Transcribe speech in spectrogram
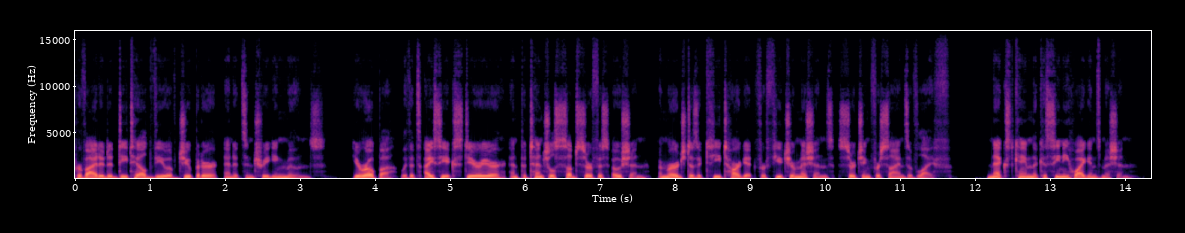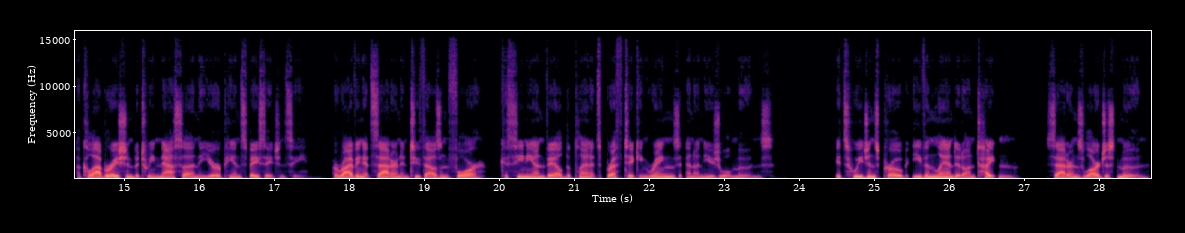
provided a detailed view of Jupiter and its intriguing moons. Europa, with its icy exterior and potential subsurface ocean, emerged as a key target for future missions searching for signs of life. Next came the Cassini-Huygens mission, a collaboration between NASA and the European Space Agency. Arriving at Saturn in 2004, Cassini unveiled the planet's breathtaking rings and unusual moons. Its Huygens probe even landed on Titan, Saturn's largest moon,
